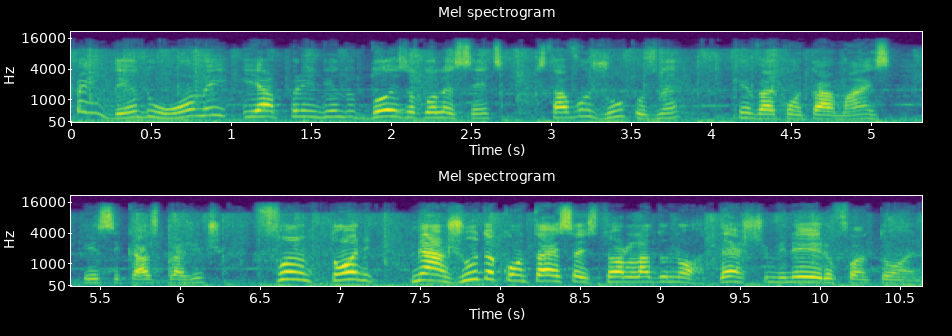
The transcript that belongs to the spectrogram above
prendendo um homem e apreendendo dois adolescentes que estavam juntos, né? Quem vai contar mais esse caso pra gente? Fantone, me ajuda a contar essa história lá do Nordeste Mineiro, Fantone.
